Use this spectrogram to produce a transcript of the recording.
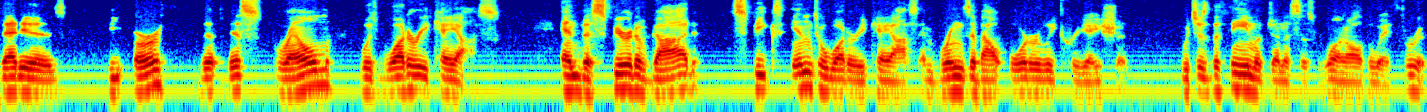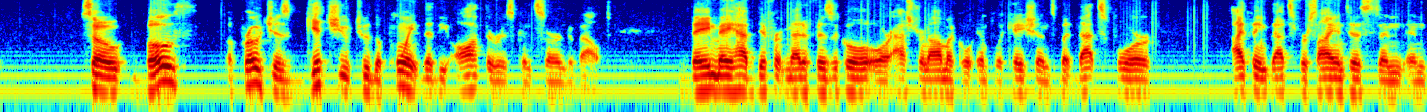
that is the earth, the, this realm was watery chaos. And the Spirit of God speaks into watery chaos and brings about orderly creation which is the theme of Genesis 1 all the way through. So both approaches get you to the point that the author is concerned about. They may have different metaphysical or astronomical implications, but that's for, I think that's for scientists and, and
